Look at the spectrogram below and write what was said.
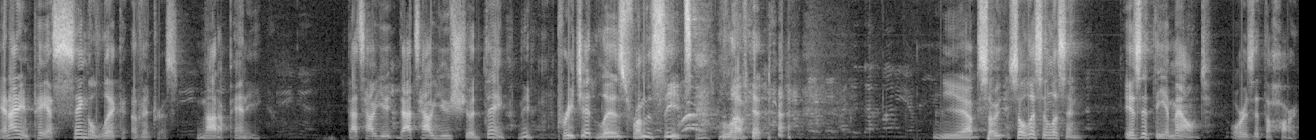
and I didn't pay a single lick of interest, not a penny. That's how you, that's how you should think. Preach it, Liz, from the seats. Love it. yep. So, so listen, listen. Is it the amount or is it the heart?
